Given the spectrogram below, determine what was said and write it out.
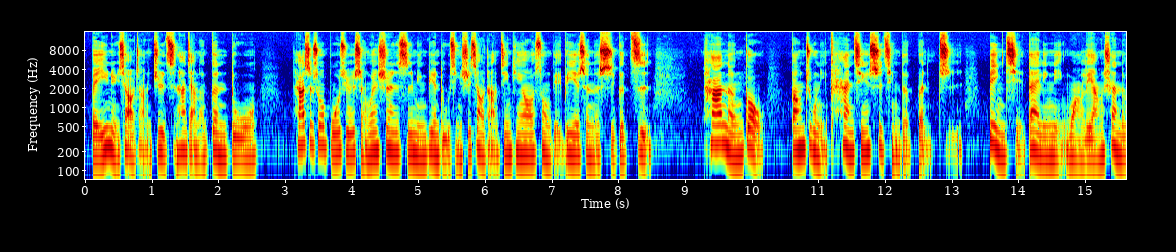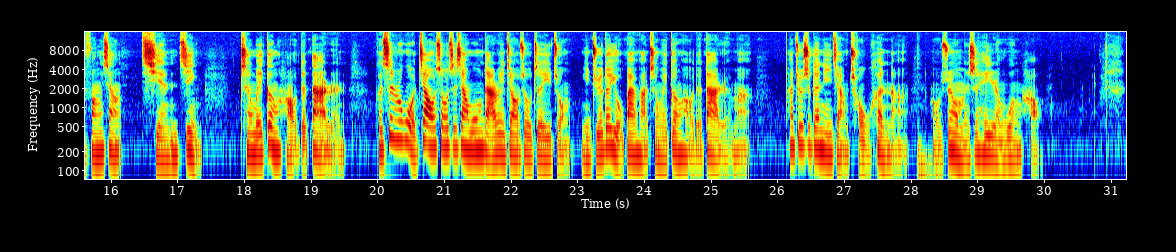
北一女校长致辞，他讲的更多。他是说，博学审问慎思明辨笃行是校长今天要送给毕业生的十个字。他能够帮助你看清事情的本质，并且带领你往良善的方向前进，成为更好的大人。可是，如果教授是像翁达瑞教授这一种，你觉得有办法成为更好的大人吗？他就是跟你讲仇恨啊！好，所以我们是黑人问号。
